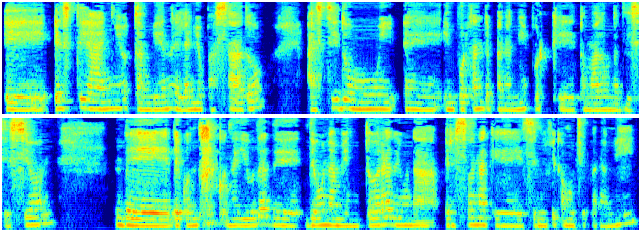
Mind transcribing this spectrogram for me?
eh, este año también, el año pasado, ha sido muy eh, importante para mí porque he tomado una decisión de, contar con ayuda de, de, una mentora, de una persona que significa mucho para mí.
